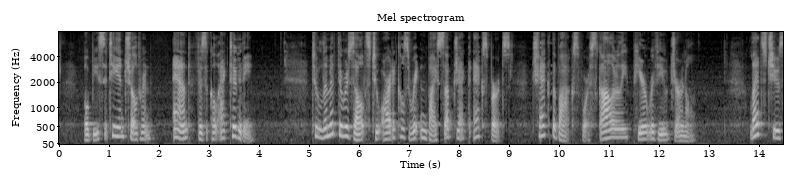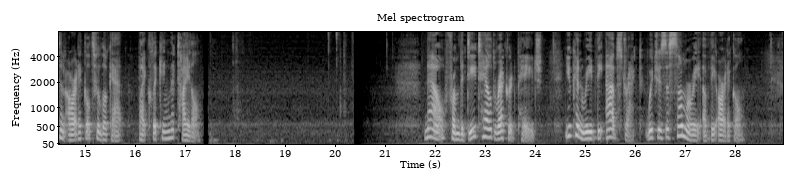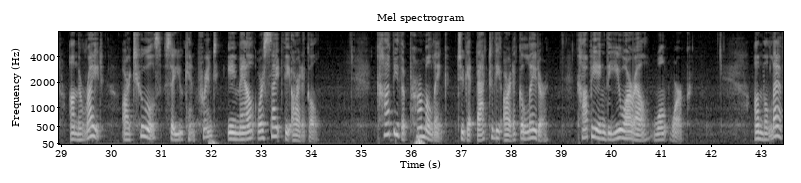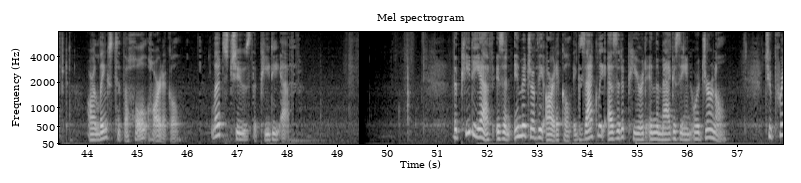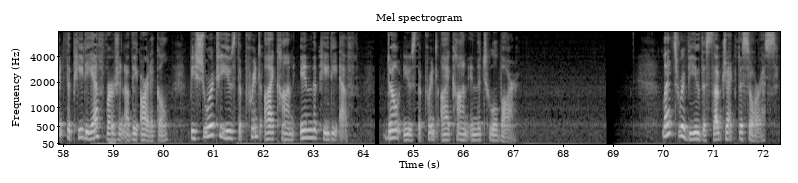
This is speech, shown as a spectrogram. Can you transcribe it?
obesity in children and physical activity. To limit the results to articles written by subject experts, check the box for scholarly peer-reviewed journal. Let's choose an article to look at by clicking the title. Now, from the detailed record page, you can read the abstract, which is a summary of the article. On the right are tools so you can print, email, or cite the article. Copy the permalink to get back to the article later copying the URL won't work. On the left are links to the whole article. Let's choose the PDF. The PDF is an image of the article exactly as it appeared in the magazine or journal. To print the PDF version of the article, be sure to use the print icon in the PDF. Don't use the print icon in the toolbar. Let's review the subject thesaurus.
